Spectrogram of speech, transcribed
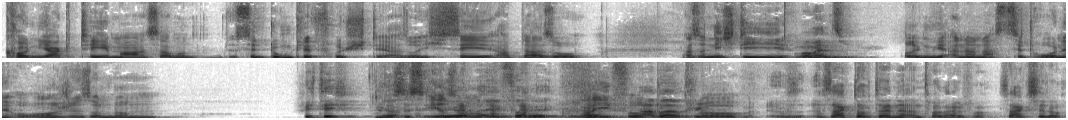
Cognac-Thema, sagen wir, es sind dunkle Früchte. Also ich sehe, habe da so, also nicht die Moment. irgendwie Ananas, Zitrone, Orange, sondern Richtig? das ist eher eher so reifere. reifer, Aber- dunkler. Sag doch deine Antwort einfach. Sag sie doch.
